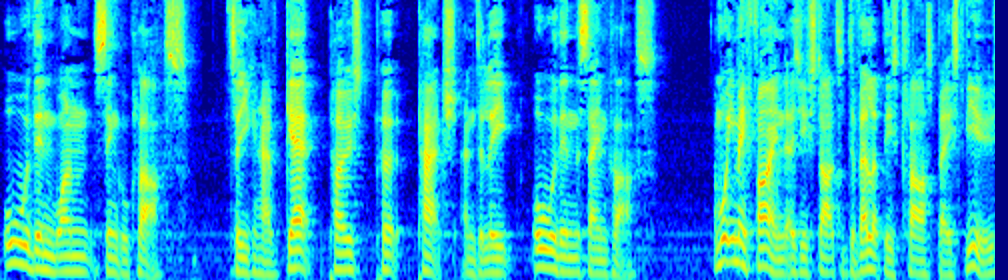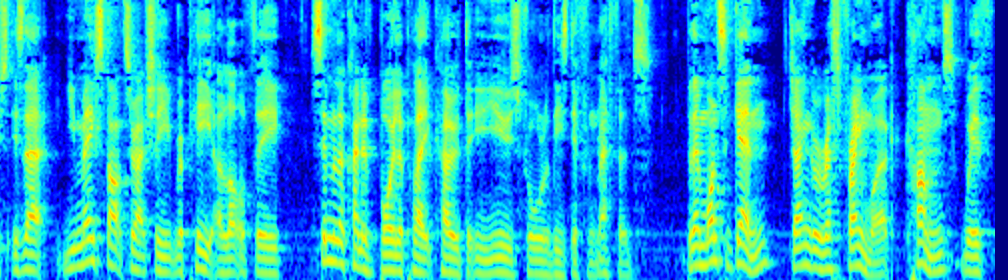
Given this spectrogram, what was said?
all within one single class. So you can have get, post, put, patch, and delete all within the same class. And what you may find as you start to develop these class-based views is that you may start to actually repeat a lot of the similar kind of boilerplate code that you use for all of these different methods. But then once again, Django REST framework comes with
